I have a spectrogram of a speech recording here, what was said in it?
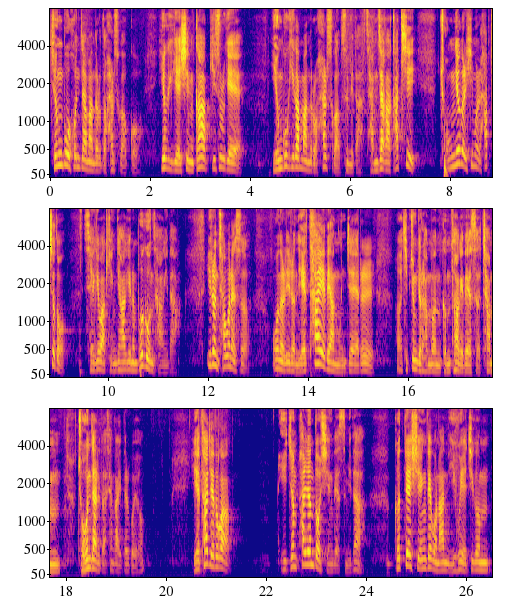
정부 혼자만으로도 할 수가 없고 여기 계신 과학기술계 연구기관만으로 할 수가 없습니다. 삼자가 같이 총력을 힘을 합쳐도 세계와 경쟁하기는 버거운 상황이다. 이런 차원에서 오늘 이런 예타에 대한 문제를 어, 집중적으로 한번 검토하게 돼서 참 좋은 자리다 생각이 들고요. 예타 제도가 2008년도 시행됐습니다. 그때 시행되고 난 이후에 지금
